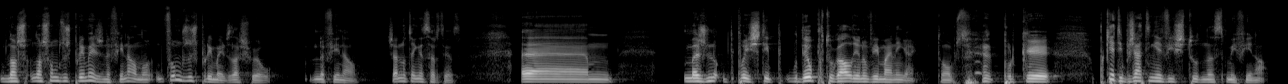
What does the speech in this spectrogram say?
Nós, nós fomos os primeiros na final. Não, fomos os primeiros, acho eu, na final. Já não tenho a certeza. Um, mas depois, tipo, deu Portugal e eu não vi mais ninguém. Estão a perceber? Porque, porque tipo, já tinha visto tudo na semifinal.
